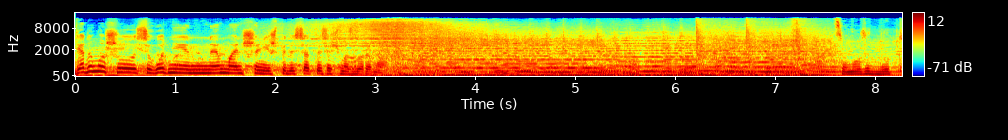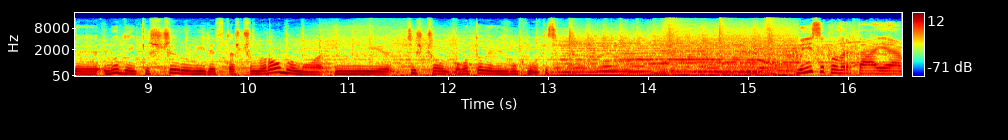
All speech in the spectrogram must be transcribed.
Я думаю, що сьогодні не менше ніж 50 тисяч ми зберемо. Це можуть бути люди, які щиро вірять в те, що ми робимо, і ті, що готові відгукнутися. Мені це повертає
